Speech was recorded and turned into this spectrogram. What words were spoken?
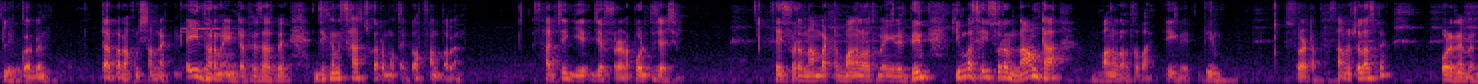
ক্লিক করবেন। তারপর আপনার সামনে একটা এই ধরনের ইন্টারফেস আসবে, যেখানে সার্চ করার মতো একটা অপশান পাবেন। সার্চে গিয়ে যে সুরাটা পড়তে চাইছেন, সেই সুরার নাম্বারটা বাংলা অথবা ইংরেজি দিন, কিংবা সেই সুরার নামটা বাংলা অথবা ইংরেজি দিন। সুরাটা আপনার সামনে চলে আসবে, পড়ে নেবেন।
